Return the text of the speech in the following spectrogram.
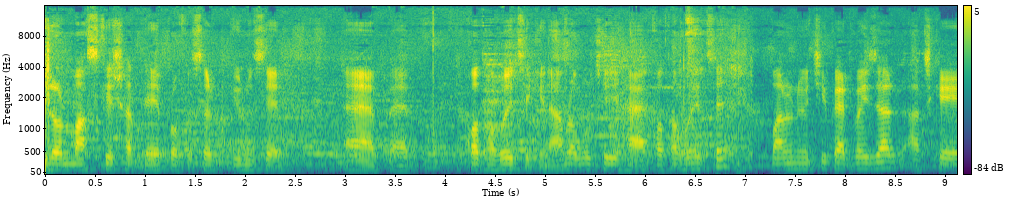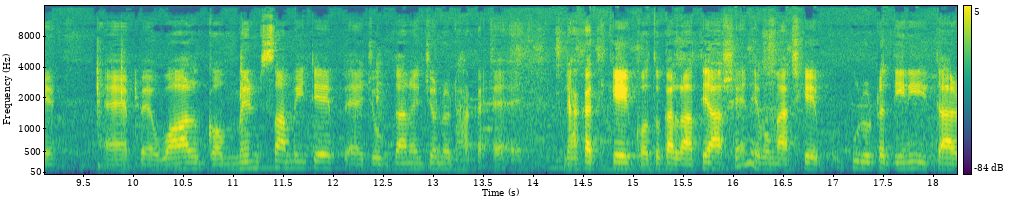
ইলন মাস্কের সাথে প্রফেসর ইউনুসের কথা হয়েছে কিনা? আমরা বলছি হ্যাঁ কথা হয়েছে। মাননীয় চিফ অ্যাডভাইজার আজকে ওয়ার্ল্ড গভর্নমেন্ট সামিটে যোগদানের জন্য ঢাকা ঢাকা থেকে গতকাল রাতে আসেন এবং আজকে পুরোটা দিনই তার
